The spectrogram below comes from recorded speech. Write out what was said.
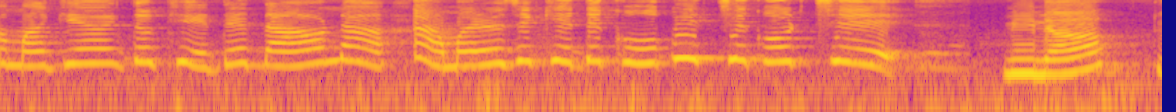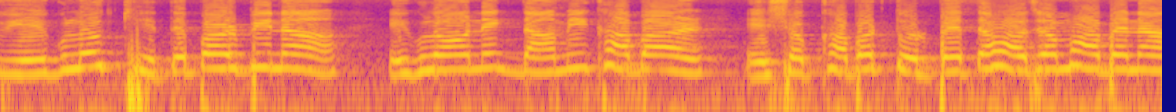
আমাকে হয়তো খেতে দাও না। আমারও যে খেতে খুব ইচ্ছে করছে। মিনা তুই এগুলো খেতে পারবি না। এগুলো অনেক দামি খাবার। এসব খাবার তোর পেটে হজম হবে না।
